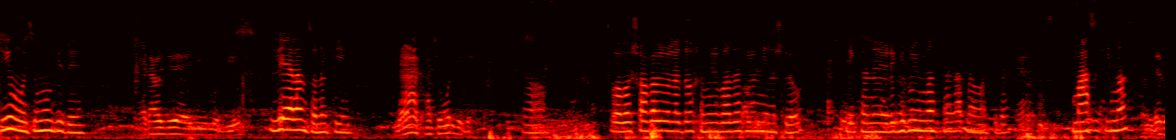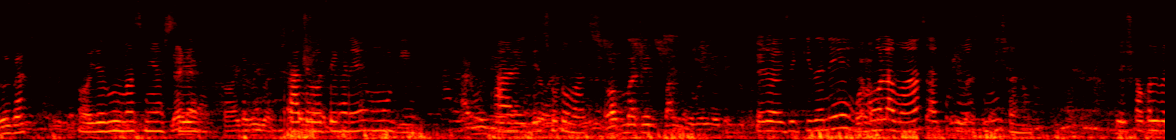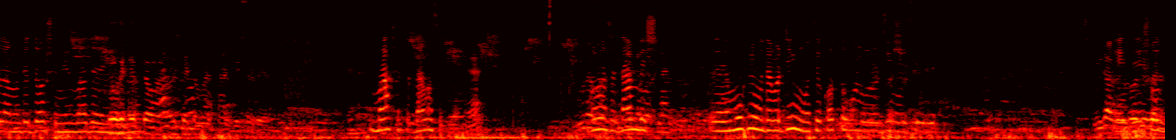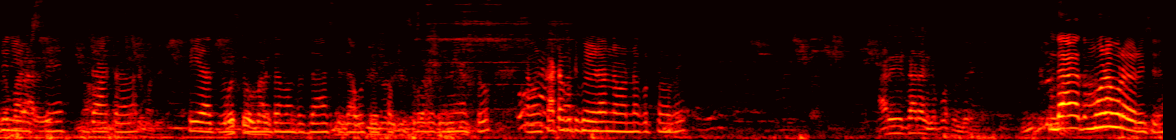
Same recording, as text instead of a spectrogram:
ডিম হয়েছে মুরগিতে এটা ওই এই মুরগি। লেয়ার আনছো নাকি? না খাসি মুরগি দে। আহ, তো বাবা সকালবেলা দশ মিনিট বাজার করে নিয়ে আসলো। এখানে এটা কি রুই মাছ না কাতলা মাছ এটা? হ্যাঁ। মাছ কি মাছ? রুই মাছ। ওই যে রুই মাছ নিয়ে আসছে। হ্যাঁ সাথে হচ্ছে এখানে মুরগি। আর এই যে ছোট মাছ। এটা হয়েছে কি জানি? মলা মাছ আর পুঁটি মাছ মিশানো। তো সকালবেলা আমাদের দশমীর বাজারে মাছের তো দাম আছে হ্যাঁ? মাছের দাম বেশি। মুরগির মধ্যে আবার ডিম হয়েছে কত বড় বড় ডিম হয়েছে। এই যে সবজি নিয়ে আসছে ডাটা পেঁয়াজ রসুন মাদা মাদা যা আছে যাবতীয় সব কিছু নিয়ে আসতো এখন কাটাকুটি করে রান্না বান্না করতে হবে। আরে দাঁড়া গেলে পছন্দ হয় না। দাঁড়া তো মোড়া মোড়া হয়ে রয়েছে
